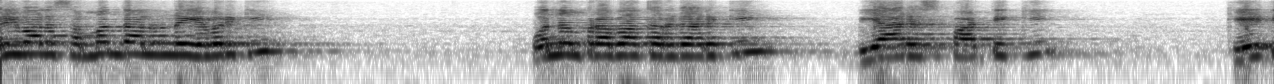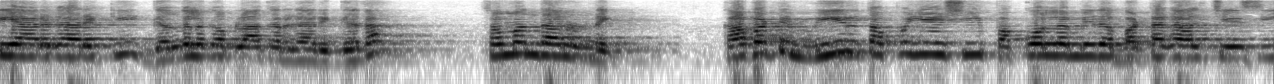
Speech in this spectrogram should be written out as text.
మరి వాళ్ళ సంబంధాలు ఉన్నాయి ఎవరికి? పొన్నం ప్రభాకర్ గారికి బీఆర్ఎస్ పార్టీకి కేటీఆర్ గారికి గంగల కమలాకర్ గారికి కదా సంబంధాలు ఉన్నాయి. కాబట్టి మీరు తప్పు చేసి పక్కోళ్ళ మీద బట్టగాలు చేసి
